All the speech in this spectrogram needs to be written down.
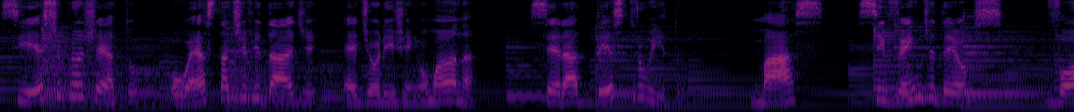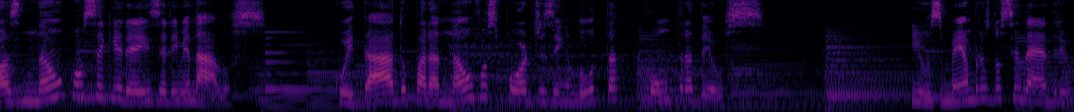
se este projeto ou esta atividade é de origem humana, será destruído. Mas, se vem de Deus, vós não conseguireis eliminá-los. Cuidado para não vos pordes em luta contra Deus. E os membros do sinédrio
